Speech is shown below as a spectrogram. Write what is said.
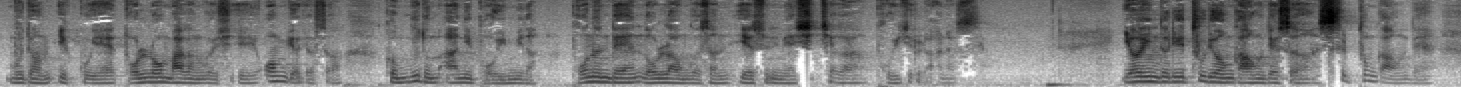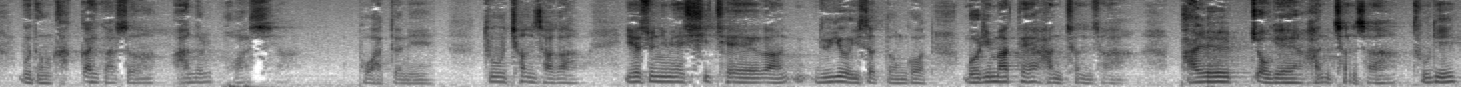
무덤 입구에 돌로 막은 것이 옮겨져서 그 무덤 안이 보입니다. 보는데 놀라운 것은 예수님의 시체가 보이지를 않았어요. 여인들이 두려운 가운데서 슬픔 가운데 무덤 가까이 가서 안을 보았어요. 보았더니 두 천사가 예수님의 시체가 누여 있었던 곳 머리맡에 한 천사, 발 쪽에 한 천사 둘이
